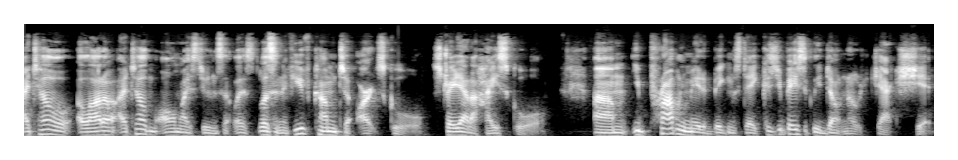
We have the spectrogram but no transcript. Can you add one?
I tell a lot of I tell all my students that listen, if you've come to art school straight out of high school um, you probably made a big mistake because you basically don't know jack shit,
